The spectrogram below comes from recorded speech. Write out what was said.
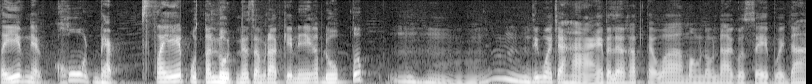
ตีฟเนี่ยโคตรแบบเซฟอุตลุดนะสำหรับเกมนี้ครับดูปุ๊บนึกว่าจะหายไปแล้วครับ แต่ว่ามองนองได้ก็เซฟไว้ได้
